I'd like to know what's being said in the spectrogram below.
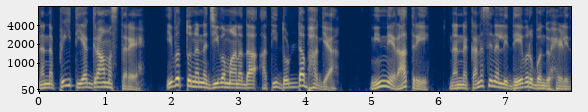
ನನ್ನ ಪ್ರೀತಿಯ ಗ್ರಾಮಸ್ಥರೇ, ಇವತ್ತು ನನ್ನ ಜೀವಮಾನದ ಅತಿ ದೊಡ್ಡ ಭಾಗ್ಯ. ನಿನ್ನೆ ರಾತ್ರಿ ನನ್ನ ಕನಸಿನಲ್ಲಿ ದೇವರು ಬಂದು ಹೇಳಿದ,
